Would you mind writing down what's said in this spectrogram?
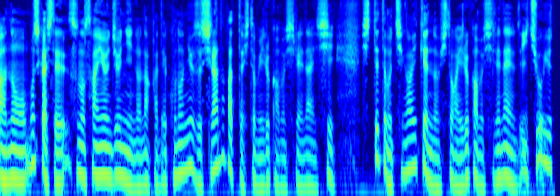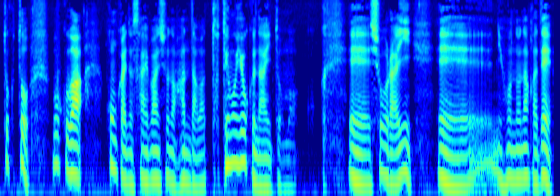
あの、もしかしてその3、40人の中でこのニュース知らなかった人もいるかもしれないし、知ってても違う意見の人がいるかもしれないので、一応言っとくと、僕は今回の裁判所の判断はとても良くないと思う。えー、将来、えー、日本の中で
